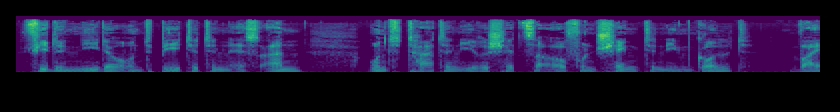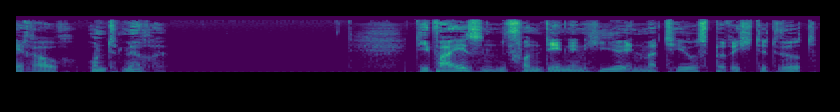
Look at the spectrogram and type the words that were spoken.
fielen nieder und beteten es an und taten ihre Schätze auf und schenkten ihm Gold, Weihrauch und Myrrhe. Die Weisen, von denen hier in Matthäus berichtet wird,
